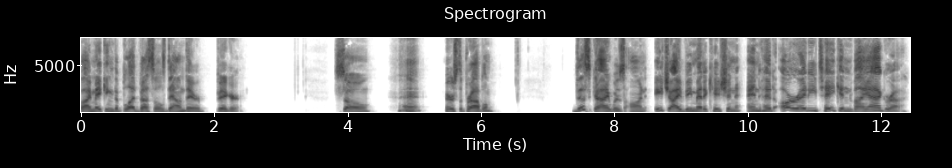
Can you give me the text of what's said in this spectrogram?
by making the blood vessels down there bigger. So here's the problem. This guy was on HIV medication and had already taken Viagra,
